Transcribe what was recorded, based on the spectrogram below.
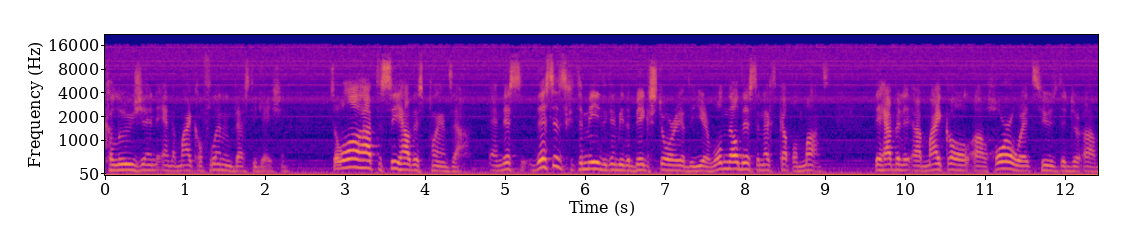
collusion and the Michael Flynn investigation. So we'll all have to see how this plans out. And this this is to me going to be the big story of the year. We'll know this the next couple months. They have uh, Michael uh, Horowitz, who's the um,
